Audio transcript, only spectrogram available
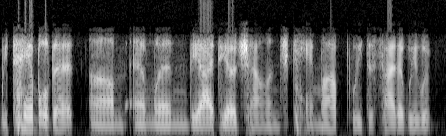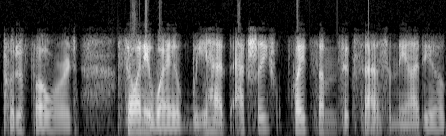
we tabled it um, and when the IDEO challenge came up we decided we would put it forward. So anyway we had actually quite some success in the IDEO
